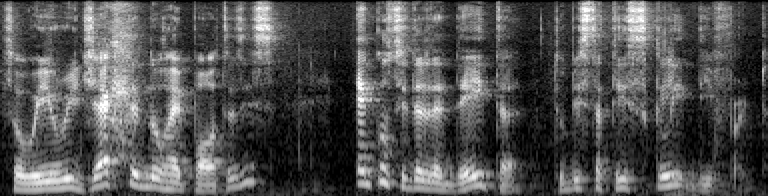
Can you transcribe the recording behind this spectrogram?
So we reject the null hypothesis and consider the data to be statistically different.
